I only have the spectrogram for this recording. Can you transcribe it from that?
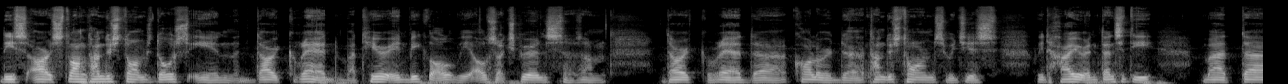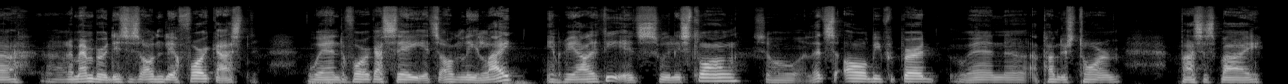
these are strong thunderstorms those in dark red but here in Bicol we also experience some dark red uh, colored uh, thunderstorms which is with higher intensity. But uh, remember this is only a forecast. When the forecast say it's only light in reality it's really strong. So let's all be prepared when uh, a thunderstorm passes by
